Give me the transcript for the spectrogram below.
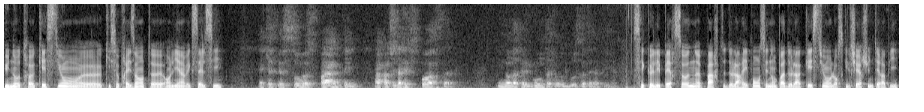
Une autre question euh, qui se présente euh, en lien avec celle-ci, e c'est que les personnes partent de la réponse et non pas de la question lorsqu'ils cherchent une thérapie.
